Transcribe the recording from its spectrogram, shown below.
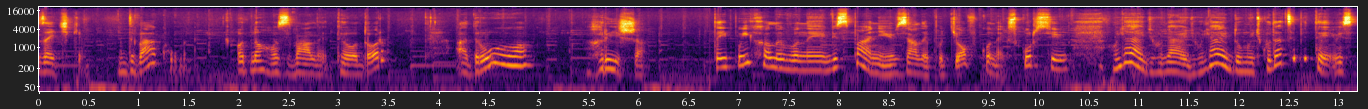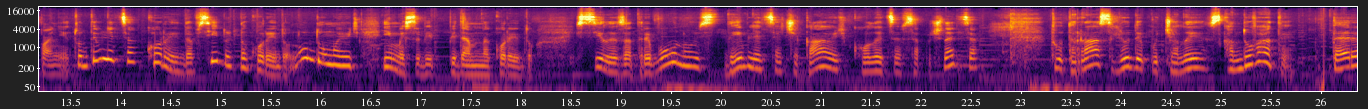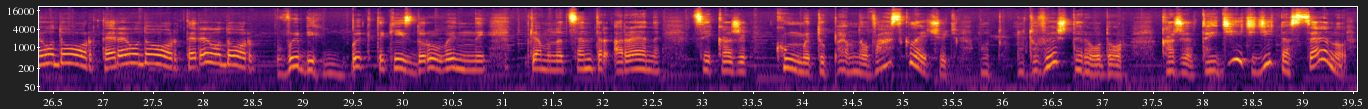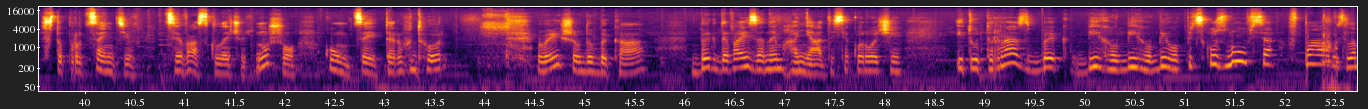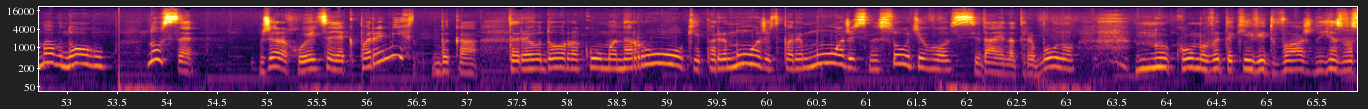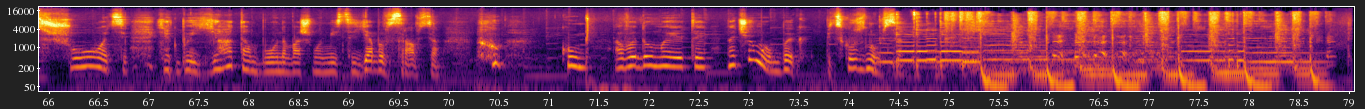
Зайчики, два куми. Одного звали Теодор, а другого Гріша. Та й поїхали вони в Іспанію, взяли путівку на екскурсію. Гуляють, гуляють, гуляють, думають, куди це піти в Іспанії. Тут дивляться корида, всі йдуть на кориду. Ну, думають, і ми собі підемо на кориду. Сіли за трибуну, дивляться, чекають, коли це все почнеться. Тут раз люди почали скандувати. Тереодор, Тереодор, Тереодор. Вибіг бик такий здоровенний прямо на центр арени. Цей каже: куми, то певно вас кличуть. Ну, ну то ви ж Тереодор. Каже, та йдіть, йдіть на сцену. Сто процентів це вас кличуть. Ну що, кум, цей Тереодор вийшов до бика. Бик давай за ним ганятися. Коротше. І тут раз бик бігав, бігав, бігав, підскузнувся, впав, зламав ногу. Ну все, вже рахується як переміг бика. Тереодора кума на руки, переможець, переможець, несуть його, сідає на трибуну. Ну, куми, ви такий відважний, я з вас в шоці. Якби я там був на вашому місці, я би всрався. Ху, кум, а ви думаєте, на чому бик підсковзнувся?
